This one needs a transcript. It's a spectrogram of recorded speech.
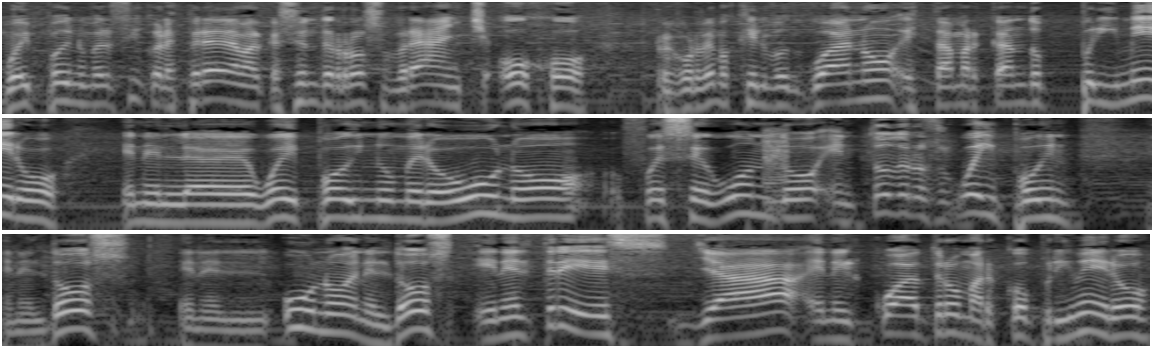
waypoint número 5, a la espera de la marcación de Ross Branch. Ojo, recordemos que el Botguano está marcando primero en el eh, waypoint número 1, fue segundo en todos los waypoints, en el 2, en el 1, en el 2, en el 3, ya en el 4 marcó primero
